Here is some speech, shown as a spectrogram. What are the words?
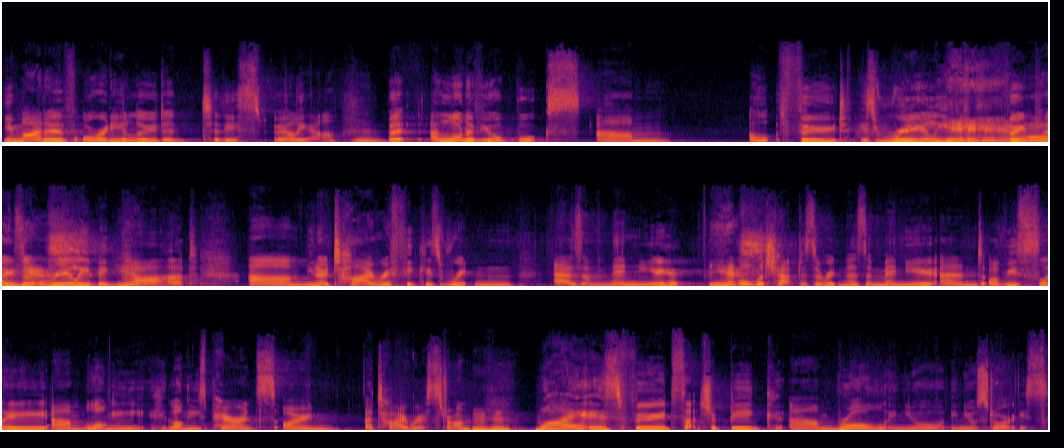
You might have already alluded to this earlier, mm. but a lot of your books um, food is really yeah. food oh, plays yes. a really big yeah. part. Um, you know, Thai-riffic is written as a menu. Yes. All the chapters are written as a menu, and obviously, um, Lengy, Lengy's parents own a Thai restaurant. Mm-hmm. Why is food such a big um, role in your in your stories?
